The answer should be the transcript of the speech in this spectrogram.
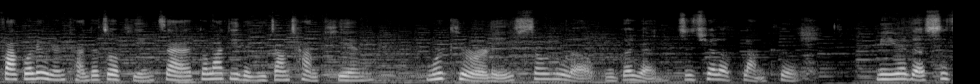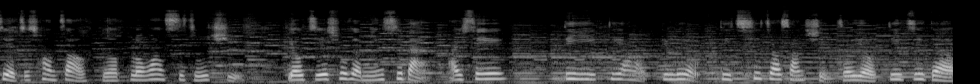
法国六人团的作品在多拉蒂的一张唱片《Mercury》收录了五个人，只缺了普朗克。米约的《世界之创造》和普罗旺斯组曲有杰出的明晰版；ICA。第一、第二、第六、第七交响曲则有 DG 的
